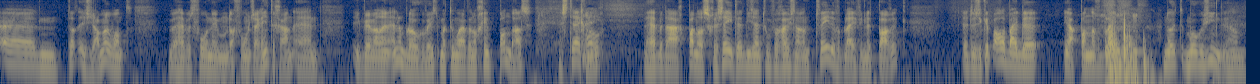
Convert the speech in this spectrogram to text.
Ehm, dat is jammer, want we hebben het voornemen om daar volgend jaar heen te gaan. En ik ben wel in Edinburgh geweest, maar toen waren er nog geen panda's. En sterker Nee. nog, we hebben daar panda's gezeten. Die zijn toen verhuisd naar een tweede verblijf in het park. Eh, dus ik heb allebei de ja, pandaverblijven nooit mogen zien. Dan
